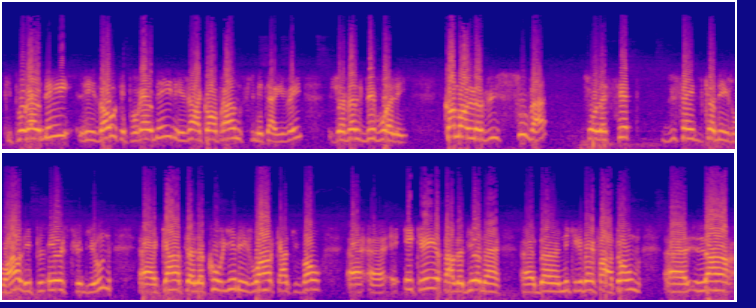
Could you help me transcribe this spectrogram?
puis pour aider les autres et pour aider les gens à comprendre ce qui m'est arrivé, je vais le dévoiler. Comme on l'a vu souvent sur le site du syndicat des joueurs, les Players Tribune, euh, quand euh, le courrier des joueurs, quand ils vont euh, écrire par le biais d'un écrivain fantôme leur,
